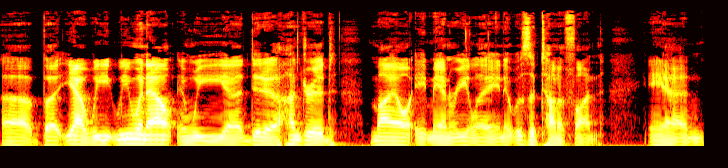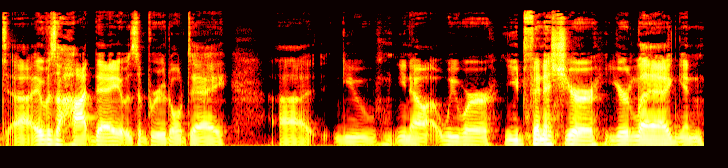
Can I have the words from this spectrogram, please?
Uh, but yeah, we, we went out and we uh, did a hundred mile eight man relay, and it was a ton of fun. And uh, it was a hot day. It was a brutal day. Uh, you you know we were you'd finish your your leg and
